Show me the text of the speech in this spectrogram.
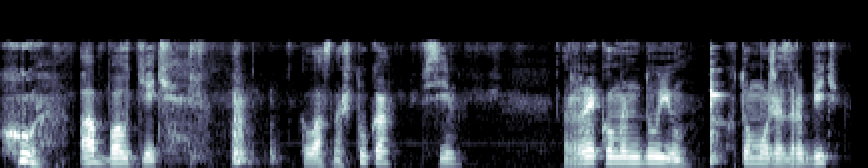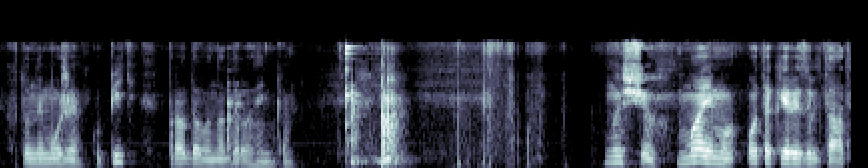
Фу, обалдеть. Класна штука. Всім рекомендую. Хто може зробіть, хто не може купіть. Правда, вона дорогенька. Ну що, маємо отакий результат.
